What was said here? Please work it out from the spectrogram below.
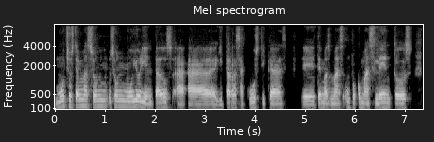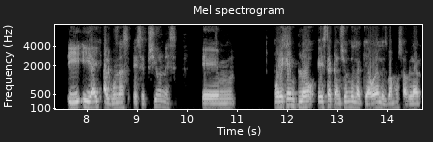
muchos temas son, son muy orientados a, guitarras acústicas, eh, temas más, un poco más lentos, y, hay algunas excepciones. Em, por ejemplo, esta canción de la que ahora les vamos a hablar,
